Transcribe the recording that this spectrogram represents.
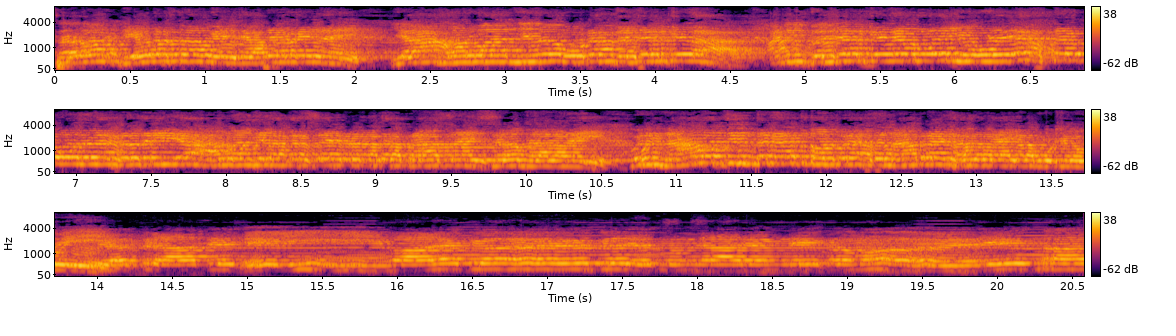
सर्वात देवाचं नाव घ्यायचे आपल्याला काही नाही. या हनुमानजीनं मोठा गजर केला. आणि गजर केल्यामुळे एवढे अस्त्र बोलले असलं तरी या हनुमानजीला कसल्याही प्रकारचा त्रास नाही श्रम झाला नाही. पण नामचिंतनात महत्त्व असं नाम नाही झालं पाहिजे का पुढच्या वेळी. बाळक तुमचा कमळ रेखा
